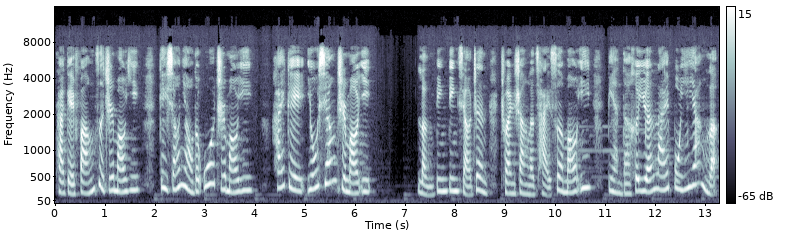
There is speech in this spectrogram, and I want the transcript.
她给房子织毛衣，给小鸟的窝织毛衣，还给邮箱织毛衣。冷冰冰小镇穿上了彩色毛衣，变得和原来不一样了。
